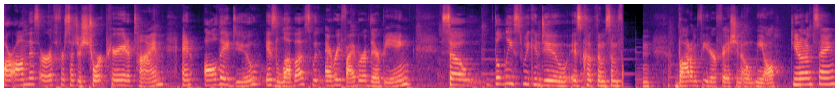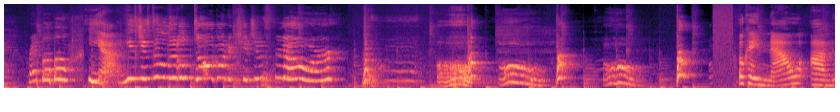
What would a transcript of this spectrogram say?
are on this earth for such a short period of time and all they do is love us with every fiber of their being. So the least we can do is cook them some bottom feeder fish and oatmeal. Do you know what I'm saying? Right, Bobo? Yeah, he's just a little dog on a kitchen floor. Oh, oh, oh. Okay, now um,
